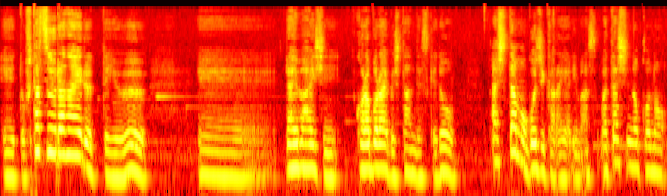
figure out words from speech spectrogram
えー、と2つ占えるっていう、えー、ライブ配信コラボライブしたんですけど明日も5時からやります。私のこの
